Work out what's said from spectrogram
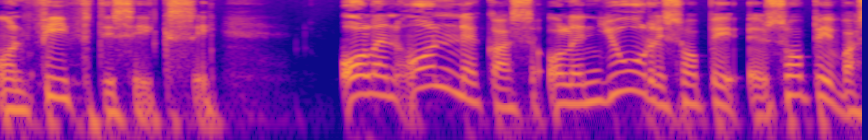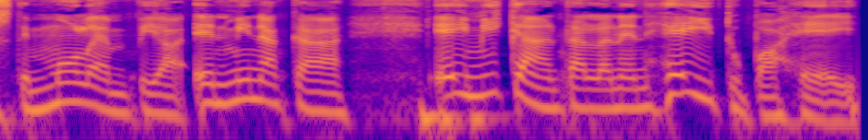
on 56. Olen onnekas, olen juuri sopi, sopivasti molempia. En minäkään, ei mikään tällainen heitupa hei,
